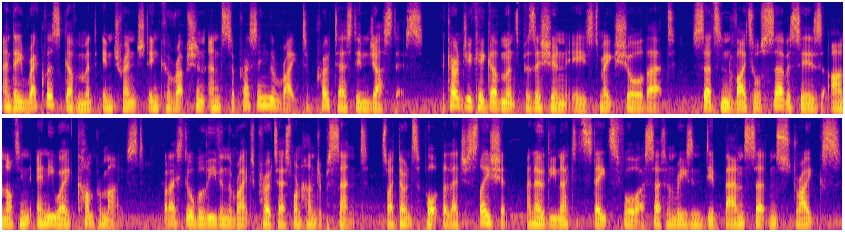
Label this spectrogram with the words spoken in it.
and a reckless government entrenched in corruption and suppressing the right to protest injustice. The current UK government's position is to make sure that certain vital services are not in any way compromised, but I still believe in the right to protest 100%, so I don't support the legislation. I know the United States, for a certain reason, did ban certain strikes.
